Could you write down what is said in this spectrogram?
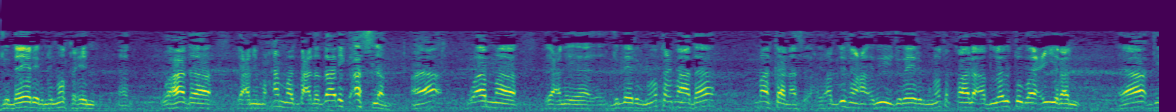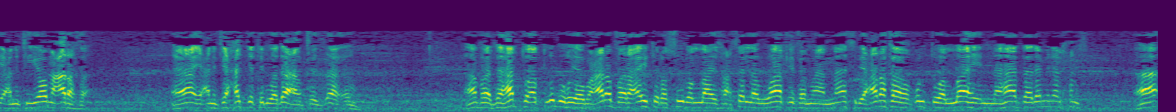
جبير بن مطعم. وهذا يعني محمد بعد ذلك أسلم ها؟ وأما يعني جبير بن مطعم هذا ما كان أسلم. يحدثنا عن أبيه جبير بن مطعم قال أضللت بعيرا يعني في يوم عرفة يعني في حجة الوداع في فذهبت أطلبه يوم عرفة رأيت رسول الله صلى الله عليه وسلم واقفا مع الناس بعرفة وقلت والله إن هذا لمن الحمص ها؟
